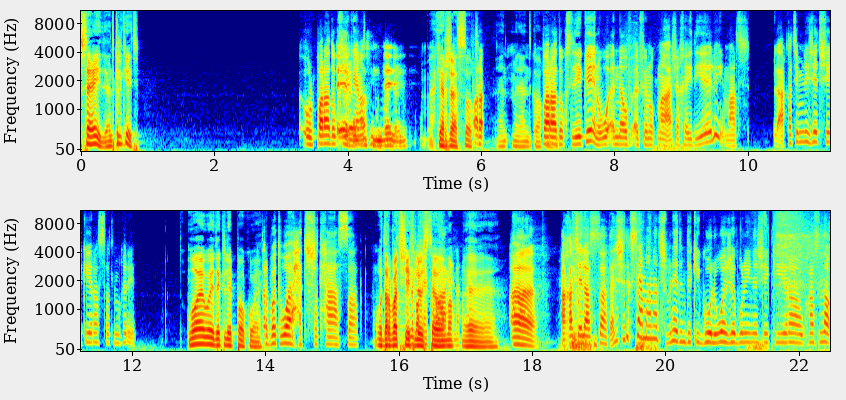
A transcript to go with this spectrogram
سعيد عندك الكيت. والبارادوكس اللي كاين أصلا. داير كيرجع الصوت من عندك. البارادوكس اللي كاين هو أنه في 2012 أخي ديالي ما عرفتش عقلتي ملي جات شاكيرا صات المغرب. واي واي داك ليبوك واي ضربت واحد الشطحه الصاد وضربات شي فلوس تا هما. صراحة آه عقلتي على الصاد علاش هذيك الساعة ما ناضش بنادم دا كيقول وا جابوا لينا شاكيرا وخاصنا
